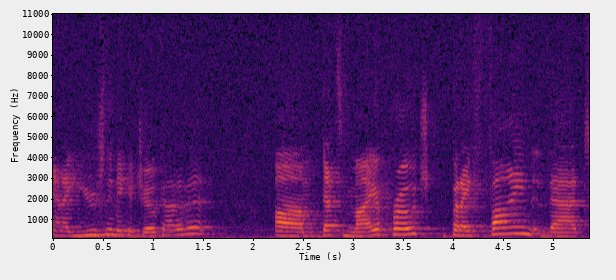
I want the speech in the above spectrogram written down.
and I usually make a joke out of it. Um, that's my approach, but I find that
